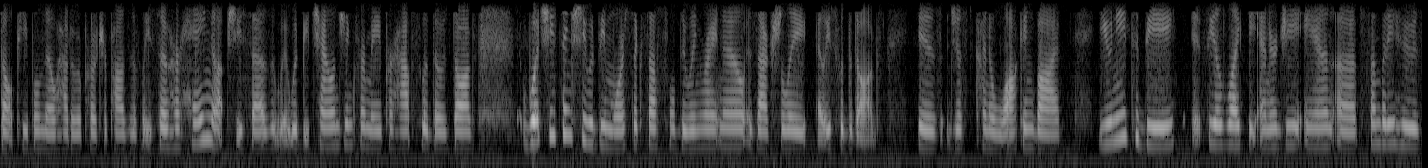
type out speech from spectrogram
adult people know how to approach her positively. So her hang up, she says, it would be challenging for me perhaps with those dogs. What she thinks she would be more successful doing right now is actually, at least with the dogs, is just kind of walking by. You need to be, it feels like the energy and of somebody who's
